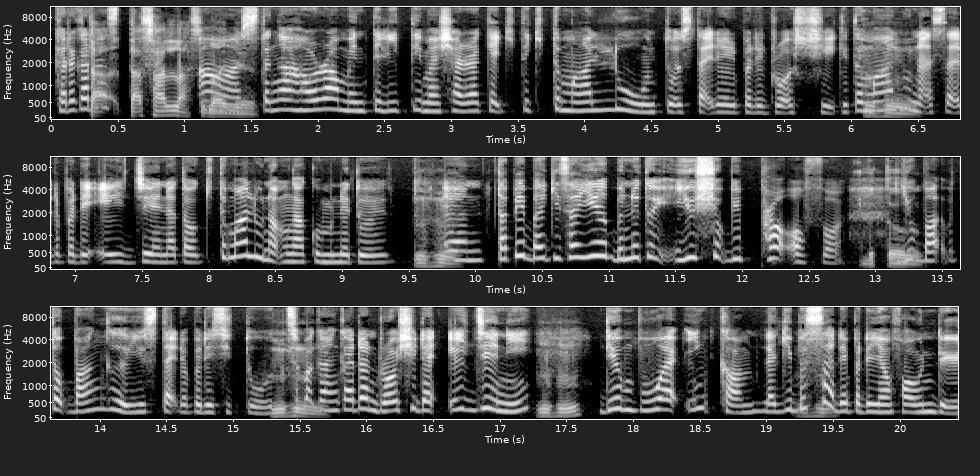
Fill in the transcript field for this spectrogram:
Kadang-kadang tak, tak salah sebenarnya. Ah, setengah orang mentaliti masyarakat kita kita malu untuk start daripada dropship. Kita Mhm. malu nak start daripada agent atau kita malu nak mengaku benda tu. Mm-hmm. And tapi bagi saya benda tu you should be proud of. Betul. You ba- betul bangga you start daripada situ. Mm-hmm. Sebab kadang-kadang dropship dan agent ni mm-hmm. dia buat income lagi besar mm-hmm. daripada yang founder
